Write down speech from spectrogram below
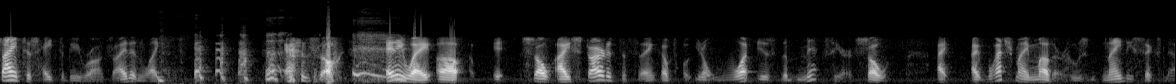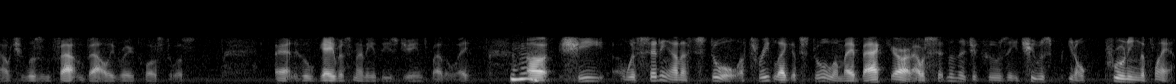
scientists hate to be wrong, so I didn't like it. and so, anyway, uh, it, so I started to think of, you know, what is the mix here? So I I watched my mother, who's 96 now. She lives in Fountain Valley, very close to us, and who gave us many of these genes, by the way. Mhm. Uh, she was sitting on a stool, a three-legged stool in my backyard. I was sitting in the jacuzzi, and she was, you know, pruning the plants,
